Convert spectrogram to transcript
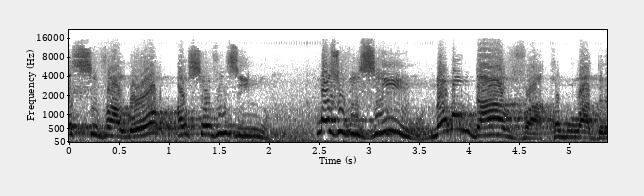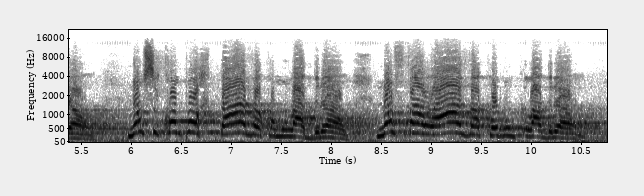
esse valor ao seu vizinho. Mas o vizinho não andava como ladrão, não se comportava como ladrão, não falava como ladrão.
